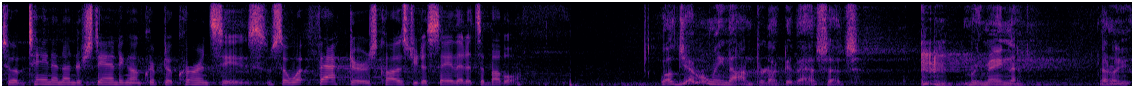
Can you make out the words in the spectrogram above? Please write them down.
to obtain an understanding on cryptocurrencies. So, what factors caused you to say that it's a bubble? Well, generally, non productive assets remain. You know,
